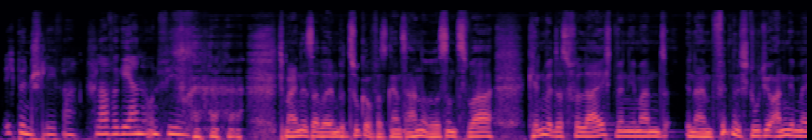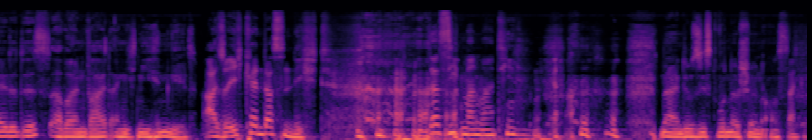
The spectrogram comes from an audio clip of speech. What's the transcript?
Ich bin Schläfer, schlafe gerne und viel. ich meine es aber in Bezug auf was ganz anderes. Und zwar kennen wir das vielleicht, wenn jemand in einem Fitnessstudio angemeldet ist, aber in Wahrheit eigentlich nie hingeht. Also ich kenne das nicht. das sieht man, Martin. Ja. Nein, du siehst wunderschön aus. Danke.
